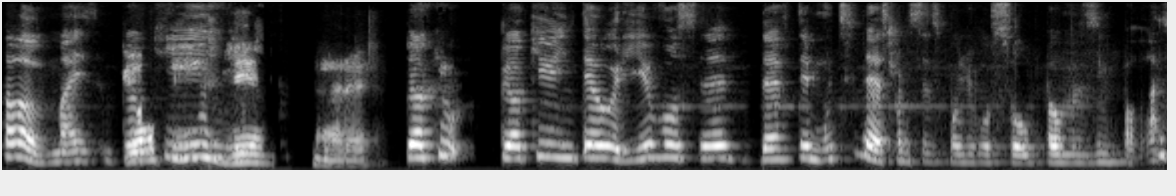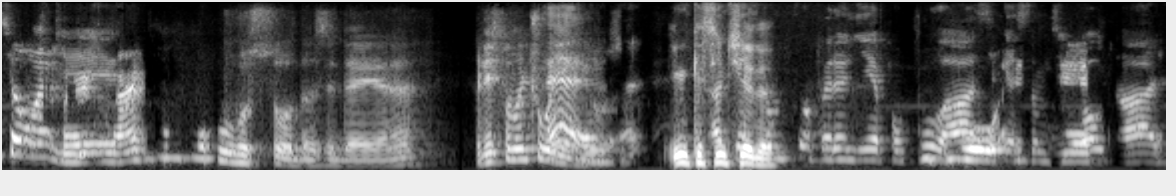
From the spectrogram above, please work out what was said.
oh, mas pior que, cara. Pior que, pior que, em teoria, você deve ter muitas ideias quando você responde Rousseau, pelo menos em parte. Então, é, porque... Marx é um pouco Rousseau das ideias, né? Principalmente o é, Engels. Em que sentido? A questão de soberania popular, o, questão de igualdade.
